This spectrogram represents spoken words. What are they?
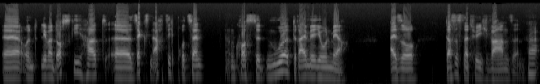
äh, und Lewandowski hat äh, 86% und kostet nur 3 Millionen mehr. Also, das ist natürlich Wahnsinn. Ja.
